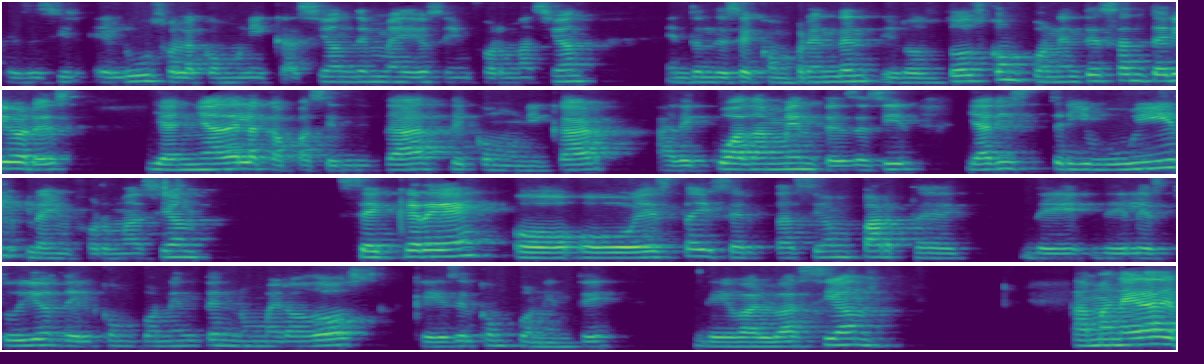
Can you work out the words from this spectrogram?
es decir, el uso, la comunicación de medios e información en donde se comprenden los dos componentes anteriores y añade la capacidad de comunicar adecuadamente, es decir, ya distribuir la información. Se cree o, esta disertación parte del estudio del componente número dos, que es el componente de evaluación. A manera de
